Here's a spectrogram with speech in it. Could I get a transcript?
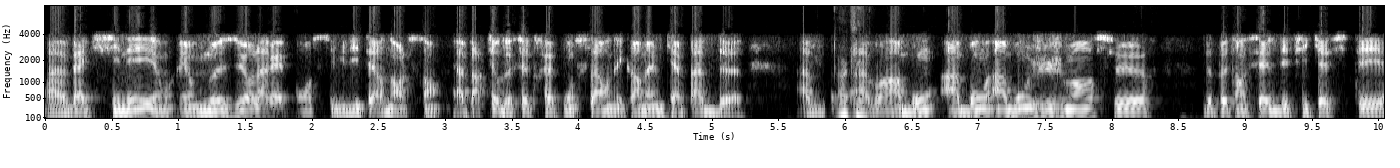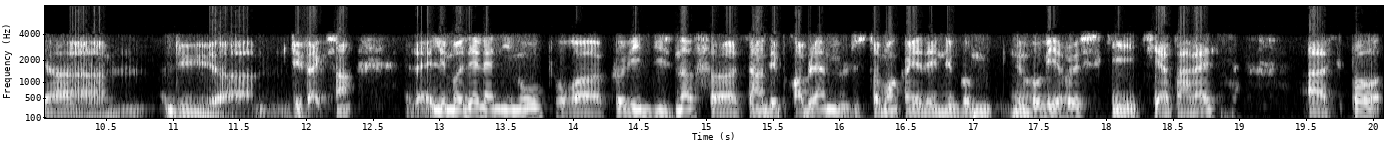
vaccinés et on, et on, mesure la réponse immunitaire dans le sang. Et à partir de cette réponse-là, on est quand même capable de avoir un bon un bon un bon jugement sur le potentiel d'efficacité euh, du, euh, du vaccin. Les modèles animaux pour euh, Covid-19, c'est un des problèmes justement quand il y a des nouveaux, nouveaux virus qui, qui apparaissent. C'est pas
